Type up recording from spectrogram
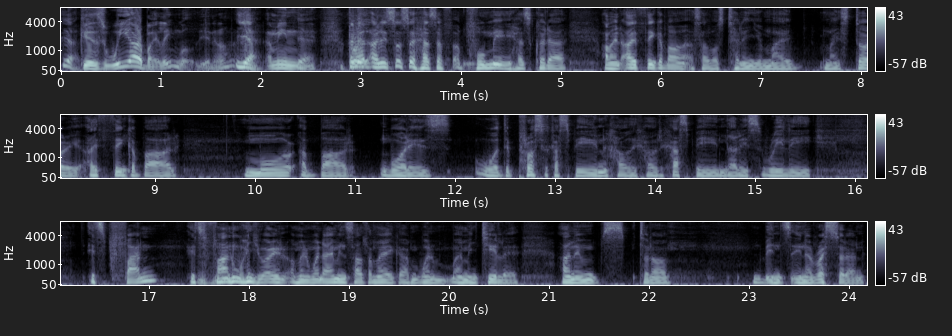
Yeah, yeah. we are bilingual, you know. Yeah, I mean, yeah. And, it, and it's also has a for me has quite a. I mean, I think about as I was telling you my my story. I think about more about what is what the process has been, how it, how it has been. That is really, it's fun. It's Mhm. fun when you are in. I mean, when I'm in South America, when I'm in Chile, and I'm s- you know. In, in a restaurant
